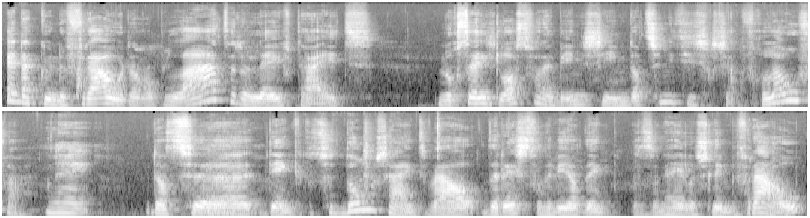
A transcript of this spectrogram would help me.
En daar kunnen vrouwen dan op latere leeftijd nog steeds last van hebben in de zin dat ze niet in zichzelf geloven. Nee. Dat ze Ja. denken dat ze dom zijn, terwijl de rest van de wereld denkt dat is een hele slimme vrouw.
